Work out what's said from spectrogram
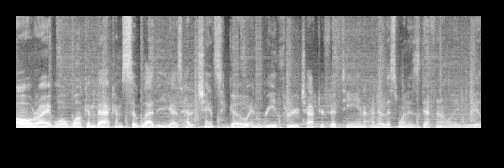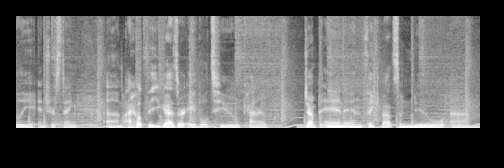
All right, well, welcome back. I'm so glad that you guys had a chance to go and read through chapter 15. I know this one is definitely really interesting. Um, I hope that you guys are able to kind of jump in and think about some new um,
